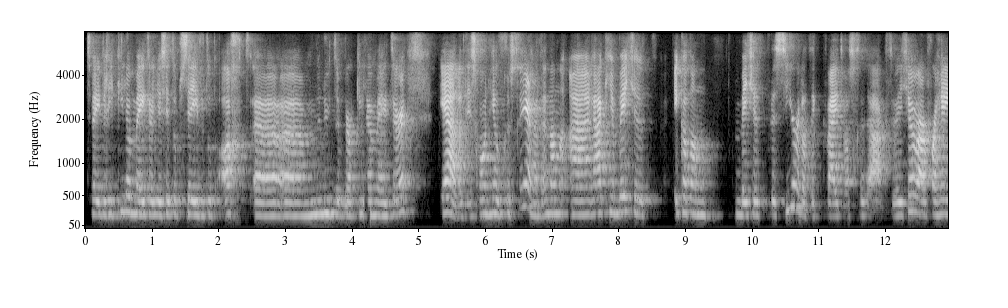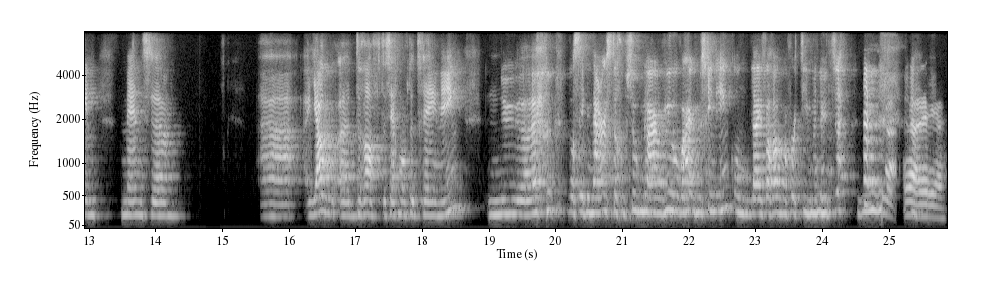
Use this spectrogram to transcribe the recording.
2, 3 kilometer, je zit op 7 tot 8 minuten per kilometer. Ja, dat is gewoon heel frustrerend. En dan raak je een beetje, ik had dan een beetje het plezier dat ik kwijt was geraakt. Weet je, waar voorheen mensen uh, jou uh, drafte, zeg maar, op de training. Nu uh, was ik naastig op zoek naar een wiel waar ik misschien in kon blijven hangen voor 10 minuten. ja, ja, ja.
